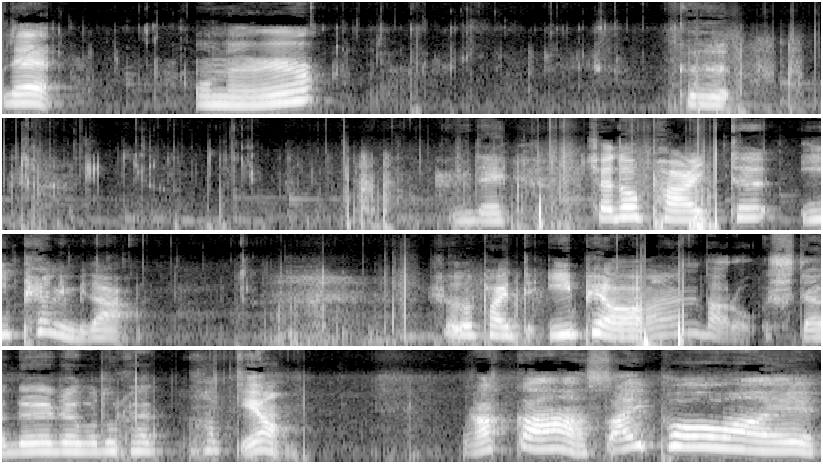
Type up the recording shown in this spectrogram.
네, 오늘 그 이제 섀도우 파이트 2편입니다. 섀도우 파이트 2편 바로 시작을 해보도록 할, 할게요. 아까 사이퍼와의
